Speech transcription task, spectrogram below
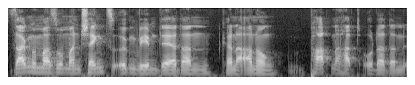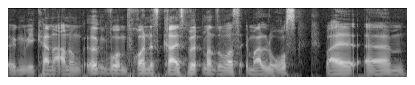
sagen wir mal so, man schenkt es irgendwem, der dann, keine Ahnung, Partner hat oder dann irgendwie, keine Ahnung, irgendwo im Freundeskreis wird man sowas immer los, weil, ähm,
